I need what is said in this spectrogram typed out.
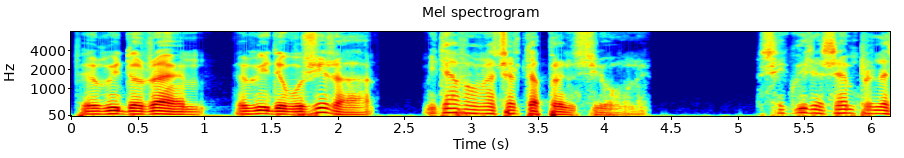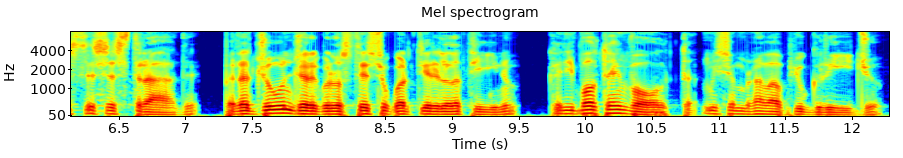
per Rue de Rennes e Rue de Vaugirard mi dava una certa apprensione. Seguire sempre le stesse strade per raggiungere quello stesso quartiere latino che di volta in volta mi sembrava più grigio.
